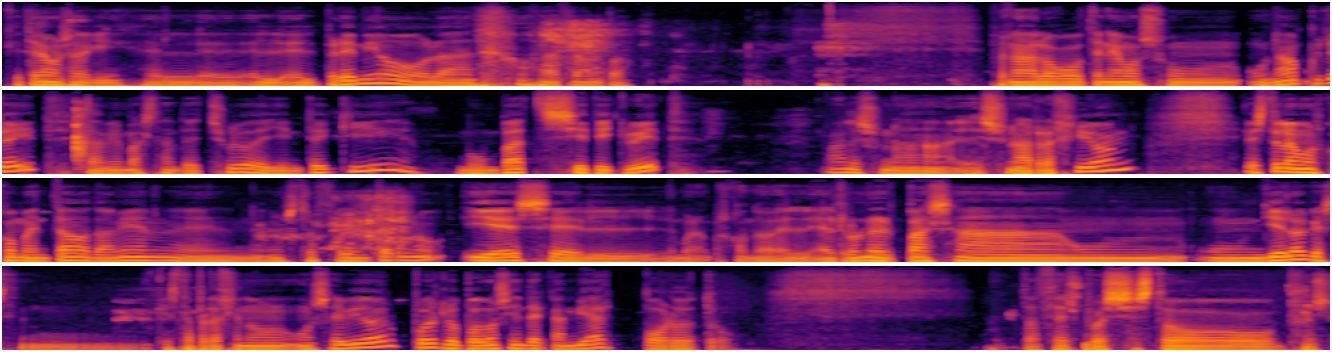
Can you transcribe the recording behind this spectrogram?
¿Qué tenemos aquí? ¿El, el- el premio o la, o la trampa? Pues nada, luego tenemos un, un upgrade, también bastante chulo de Jinteki, Mumbat City Grid, ¿vale? Es una, es una región. Este lo hemos comentado también en nuestro foro interno y es el, bueno, pues cuando el, runner pasa un, un hielo que, que está protegiendo un, servidor, pues lo podemos intercambiar por otro. Entonces, pues esto... Pues,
